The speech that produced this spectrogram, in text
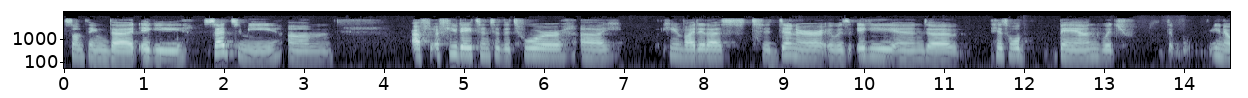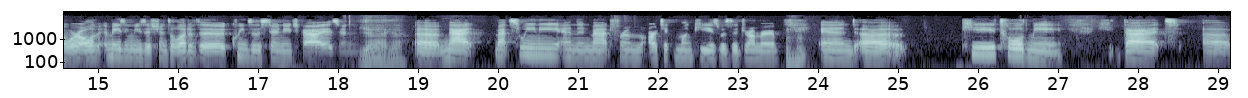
something that Iggy said to me. Um, after a few dates into the tour, uh, he, invited us to dinner. It was Iggy and uh, his whole band, which you know were all amazing musicians. A lot of the Queens of the Stone Age guys and Yeah. Yeah. uh, Matt Matt Sweeney, and then Matt from Arctic Monkeys was the drummer, and uh, he told me that uh,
